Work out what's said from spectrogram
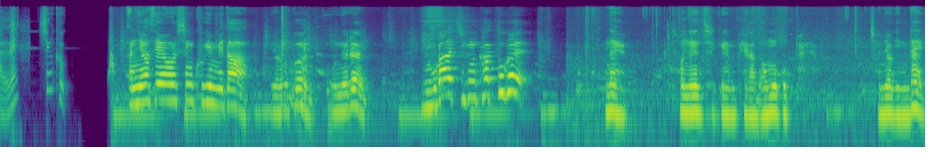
갈래? 신쿡. 안녕하세요 신쿡입니다. 여러분 오늘은 누가 지금 카톡을? 네 저는 지금 배가 너무 고파요. 저녁인데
